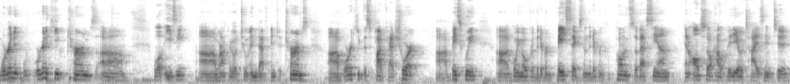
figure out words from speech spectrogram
we're gonna we're gonna keep terms um, a little easy. Uh, we're not gonna go too in depth into terms. Uh, but we're gonna keep this podcast short. Uh, basically, uh, going over the different basics and the different components of SEM, and also how video ties into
